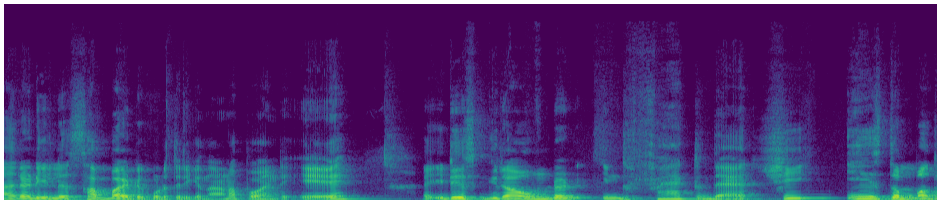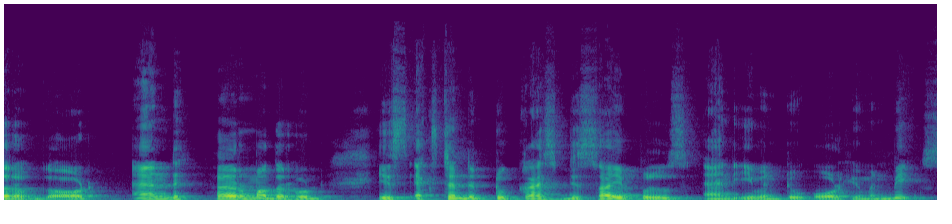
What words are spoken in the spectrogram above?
അതിനടിയിൽ സബായിട്ട് കൊടുത്തിരിക്കുന്നതാണ് point A it is grounded in the fact that she is the mother of God and her motherhood is extended to Christ disciples and even to all human beings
